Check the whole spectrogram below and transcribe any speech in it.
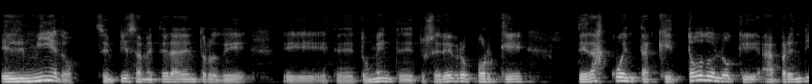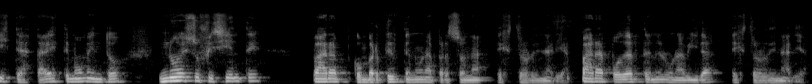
el miedo se empieza a meter adentro de, eh, este, de tu mente, de tu cerebro, porque te das cuenta que todo lo que aprendiste hasta este momento no es suficiente para convertirte en una persona extraordinaria, para poder tener una vida extraordinaria.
